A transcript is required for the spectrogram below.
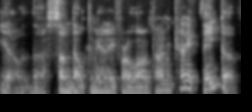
you know, the Sun Belt community for a long time and kind of think of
